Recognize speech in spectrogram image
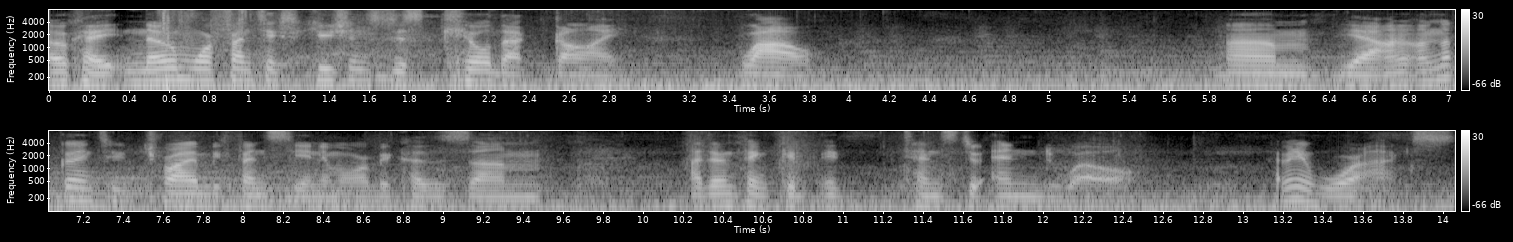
Okay, no more fancy executions. Just kill that guy. Wow. Um, yeah, I'm, I'm not going to try and be fancy anymore because um, I don't think it, it tends to end well. Have any war axe?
